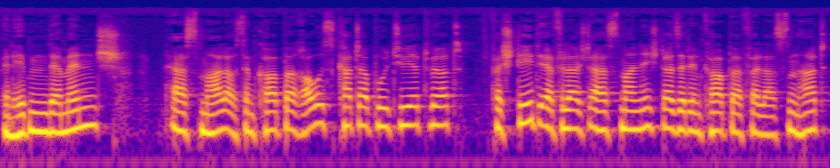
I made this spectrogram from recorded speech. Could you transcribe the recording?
Wenn eben der Mensch erstmal aus dem Körper rauskatapultiert wird, versteht er vielleicht erstmal nicht, dass er den Körper verlassen hat,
